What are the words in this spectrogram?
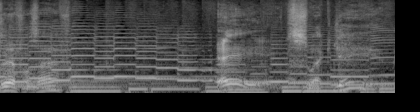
Zerf Zerf. Ey, Swag Game.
